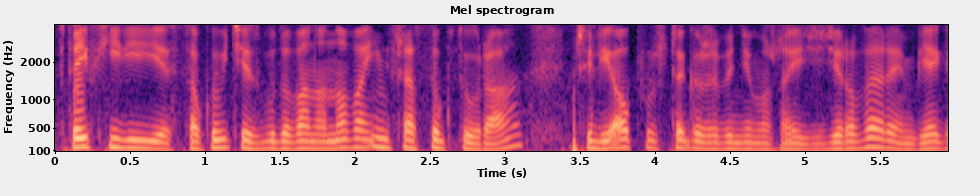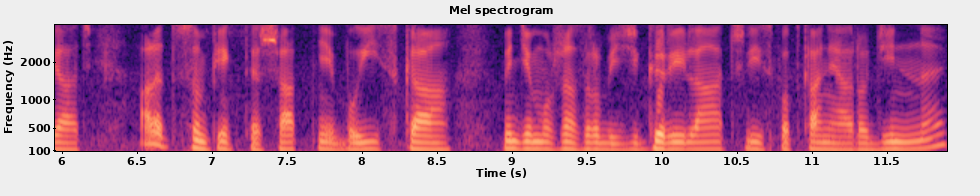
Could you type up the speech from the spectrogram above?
W tej chwili jest całkowicie zbudowana nowa infrastruktura, czyli oprócz tego, że będzie można jeździć rowerem, biegać, ale tu są piękne szatnie, boiska, będzie można zrobić grilla, czyli spotkania rodzinne.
